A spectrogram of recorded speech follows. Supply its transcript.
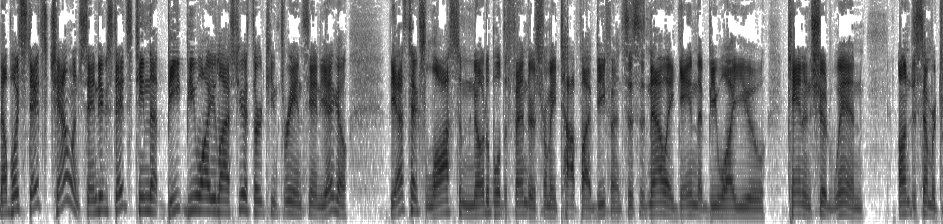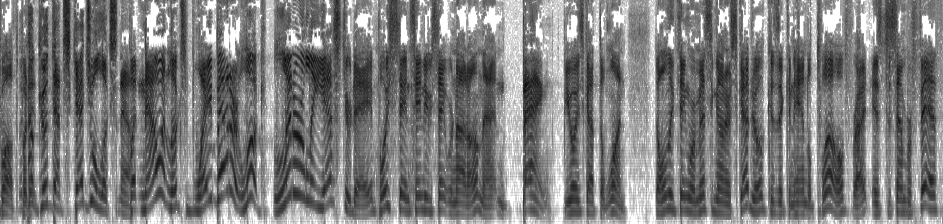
Now, Boise State's challenge. San Diego State's team that beat BYU last year 13 3 in San Diego. The Aztecs lost some notable defenders from a top five defense. This is now a game that BYU can and should win on December 12th. But But how it, good that schedule looks now. but now it looks way better. Look, literally yesterday, Boise State and San Diego State were not on that, and bang, BYU's got the one. The only thing we're missing on our schedule, because it can handle 12, right, is December 5th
